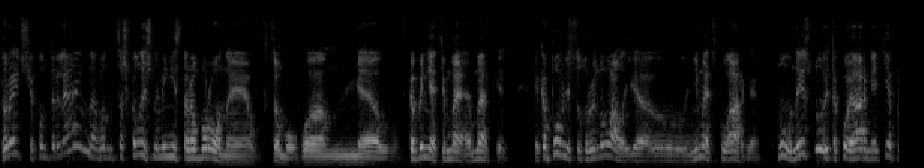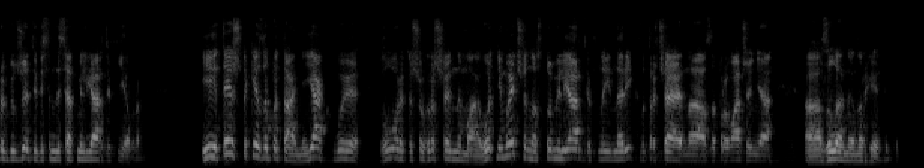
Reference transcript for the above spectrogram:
До речі, фон дер Ляйн, вона це ж колишній міністр оборони в цьому в, ем, е, в кабінеті Меркель, яка повністю зруйнувала е, німецьку армію. Ну не існує такої армії, як є при бюджеті 80 мільярдів євро. І теж таке запитання: як ви говорите, що грошей немає? От Німеччина 100 мільярдів на, на рік витрачає на запровадження а, зеленої енергетики.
